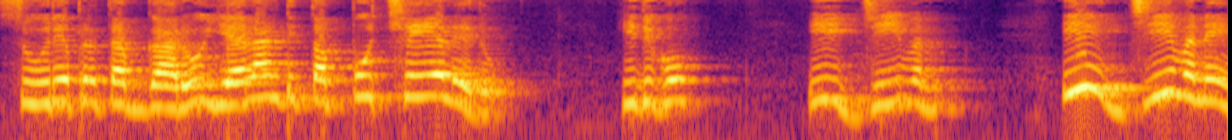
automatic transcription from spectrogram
సూర్యప్రతాప్ గారు ఎలాంటి తప్పు చేయలేదు. ఇదిగో ఈ జీవన్. ఈ జీవనే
